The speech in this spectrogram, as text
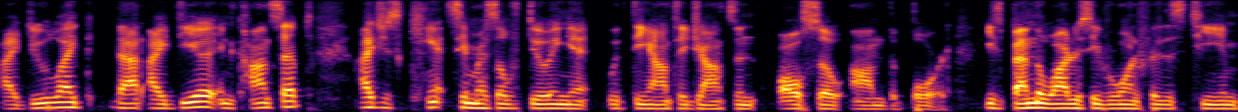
I do like that idea and concept. I just can't see myself doing it with Diontae Johnson also on the board. He's been the wide receiver one for this team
